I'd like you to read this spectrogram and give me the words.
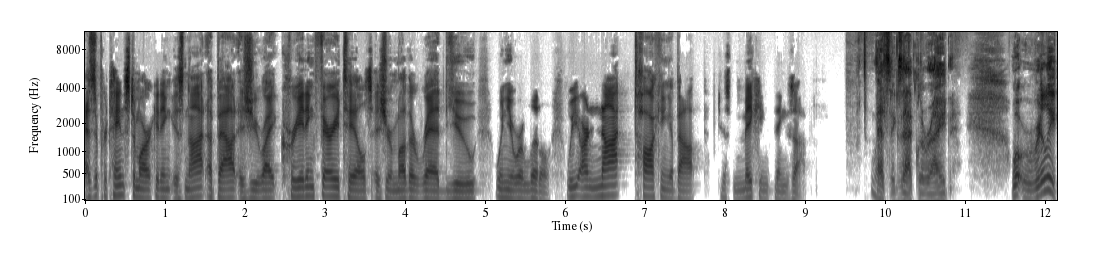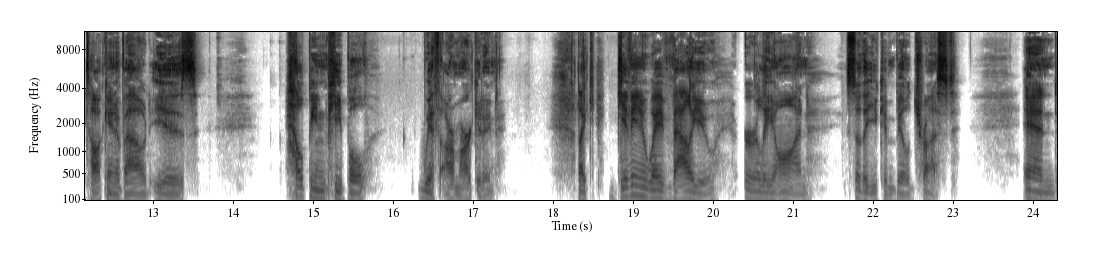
as it pertains to marketing is not about, as you write, creating fairy tales as your mother read you when you were little. We are not talking about just making things up. That's exactly right. What we're really talking about is helping people with our marketing, like giving away value early on so that you can build trust. And,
